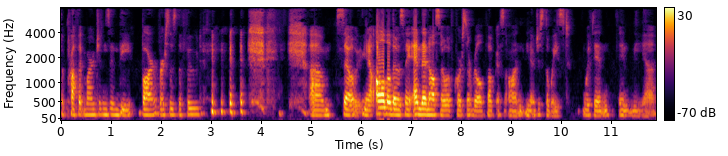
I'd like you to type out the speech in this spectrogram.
the profit margins in the bar versus the food. um, so, you know, all of those things. And then also, of course, a real focus on, you know, just the waste within, in the, uh,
